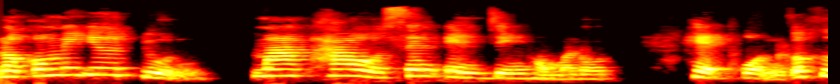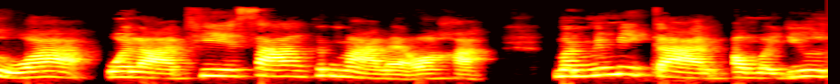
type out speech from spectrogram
แล้วก็ไม่ยืดหยุ่นมากเท่าเส้นเอ็นจริงของมนุษย์เหตุผลก็คือว่าเวลาที่สร้างขึ้นมาแล้วอะค่ะ มันไม่มีการเอามายืด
